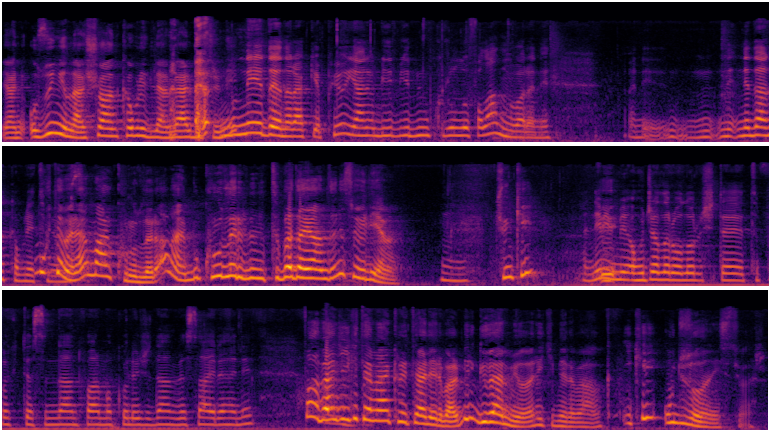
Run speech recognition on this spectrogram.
Yani uzun yıllar şu an kabul edilen verbitrini... Bu neye dayanarak yapıyor? Yani bir, bilim kurulu falan mı var hani? Hani neden kabul etmiyor? Muhtemelen var kurulları ama bu kurulların tıba dayandığını söyleyemem. Hı hı. Çünkü Hani ne bileyim hocalar olur işte tıp fakültesinden, farmakolojiden vesaire hani. Valla bence iki temel kriterleri var. Bir güvenmiyorlar hekimlere ve halka. İki ucuz olanı istiyorlar.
